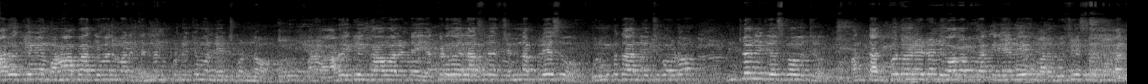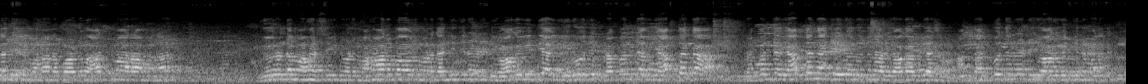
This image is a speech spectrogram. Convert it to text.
ఆరోగ్యమే మహాభాగ్యం అని మన చిన్నప్పటి నుంచి మనం నేర్చుకుంటున్నాం. మనం ఆరోగ్యం కావాలంటే ఎక్కడ వెళ్ళాల్సిన చిన్న ప్లేసు గురుముఖత నేర్చుకోవడం ఇంట్లోనే చేసుకోవచ్చు. అంత అద్భుతమైనటువంటి యోగ ప్రక్రియని మన ఋషీశ్వరుడు పతంజలి మహానుభావుడు ఆత్మారామన వివరణ మహర్షి ఇటువంటి మహానుభావులు మనకు అందించినటువంటి యోగ విద్య ఈరోజు ప్రపంచ వ్యాప్తంగా ప్రపంచ వ్యాప్తంగా చేయగలుగుతున్నారు యోగాభ్యాసం. అంత అద్భుతమైనటువంటి యోగ విద్యను మనకు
